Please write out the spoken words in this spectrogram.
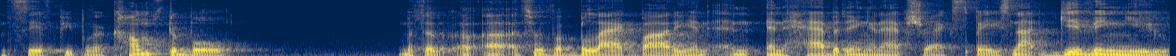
Let's see if people are comfortable with a, a, a sort of a black body and, and inhabiting an abstract space, not giving you.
